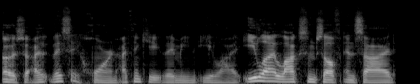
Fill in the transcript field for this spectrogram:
oh, so I, they say Horn. I think he, they mean Eli. Eli locks himself inside,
